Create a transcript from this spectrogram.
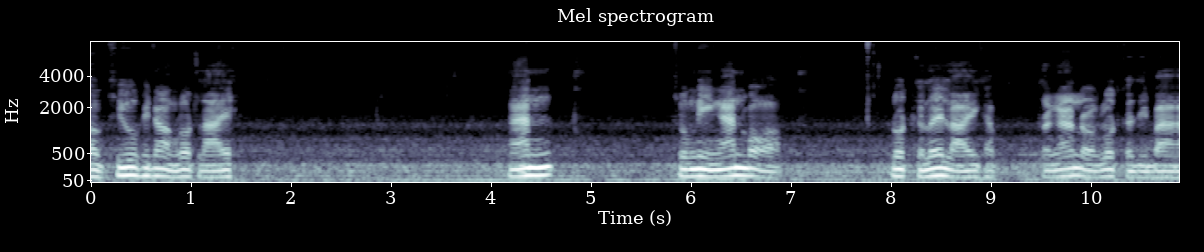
เข้าคิวพี่น้องรถหลาย งานช่วงนี้งานบออกรถก็เลยหลายครับถ้างานออกรถก็สิบาง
